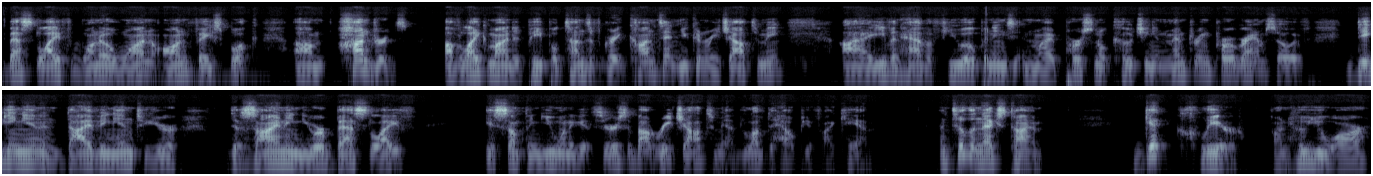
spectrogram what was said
Best Life 101 on Facebook. Um, hundreds of like minded people, tons of great content. You can reach out to me. I even have a few openings in my personal coaching and mentoring program. So if digging in and diving into your designing your best life is something you want to get serious about, reach out to me. I'd love to help you if I can. Until the next time, get clear on who you are,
